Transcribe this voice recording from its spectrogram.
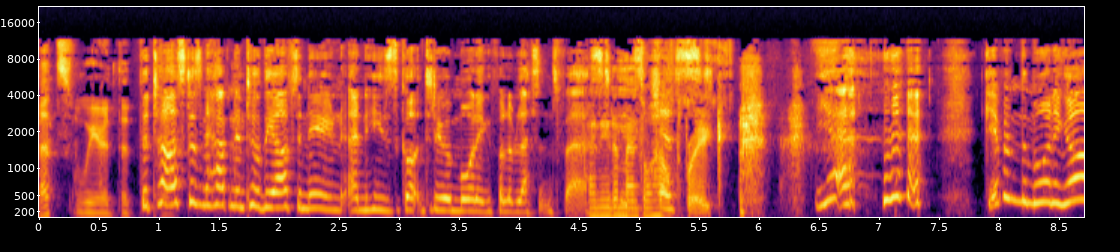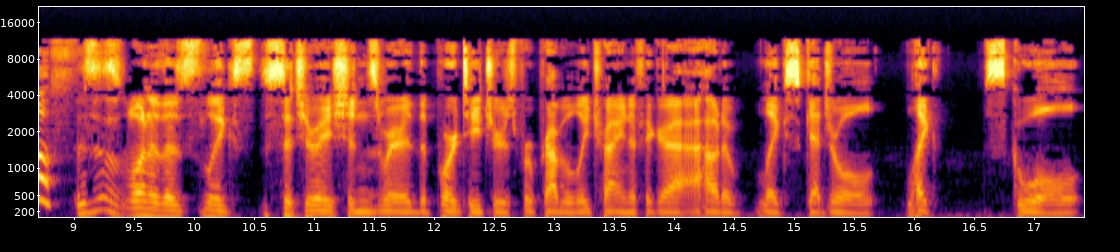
that's weird. That The task doesn't happen until the afternoon, and he's got to do a morning full of lessons first. I need a It's mental health just- break. Yeah. Give him the morning off. This is one of those like situations where the poor teachers were probably trying to figure out how to like schedule like school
